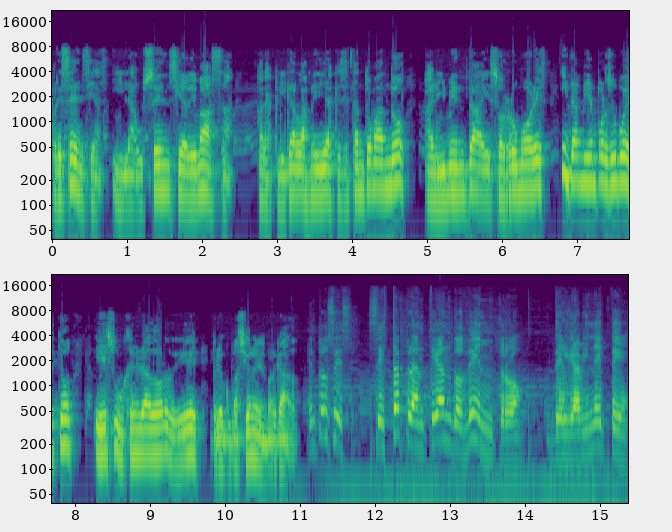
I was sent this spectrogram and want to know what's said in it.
presencias y la ausencia de masa para explicar las medidas que se están tomando alimenta esos rumores y también, por supuesto, es un generador de preocupación en el mercado. Entonces, se está planteando dentro del gabinete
